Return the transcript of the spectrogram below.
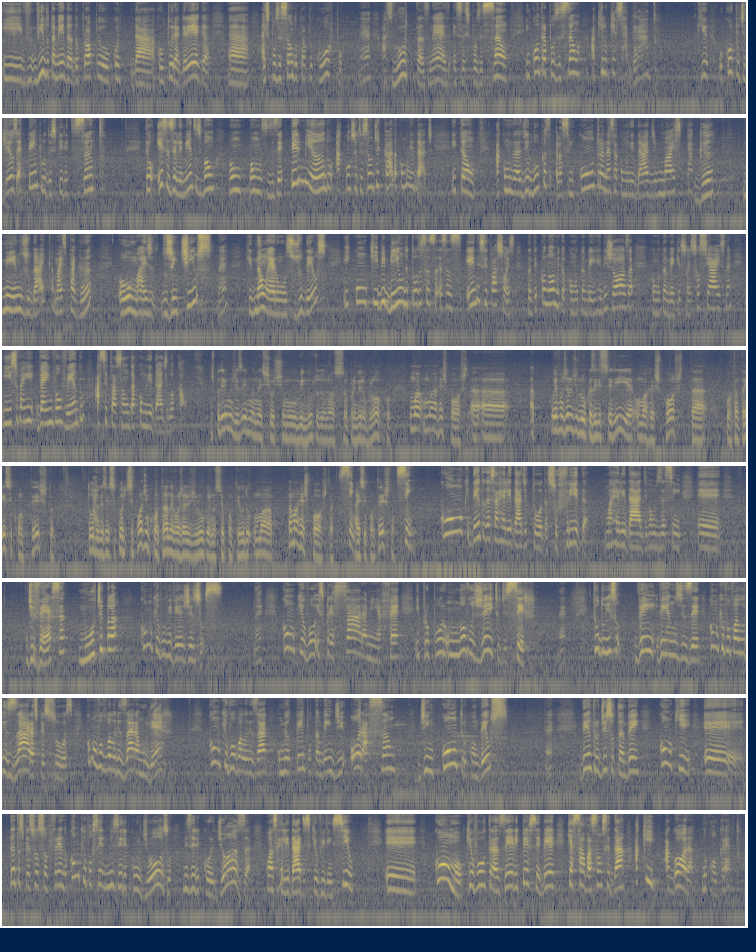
e vindo também do, do, próprio da cultura grega a, a exposição do próprio corpo né? as lutas né? essa exposição em contraposição àquilo que é sagrado que o corpo de Deus é templo do Espírito Santo. Então, esses elementos vão, vão, vamos dizer, permeando a constituição de cada comunidade. Então, a comunidade de Lucas, ela se encontra nessa comunidade mais pagã, menos judaica, mais pagã, ou mais dos gentios, né, que não eram os judeus, e com que bebiam de todas essas, essas N situações, tanto econômica como também religiosa, como também questões sociais, né? E isso vai, vai envolvendo a situação da comunidade local. Nós poderíamos dizer, irmã, neste último minuto do nosso primeiro bloco, uma, uma resposta. A, a, a, o Evangelho de Lucas, ele seria uma resposta, portanto, a esse contexto todo? É. Quer dizer, se, pode, se pode encontrar no Evangelho de Lucas, no seu conteúdo, uma é uma resposta Sim. a esse contexto? Sim. Como que dentro dessa realidade toda sofrida, uma realidade, vamos dizer assim, é, diversa, múltipla, como que eu vou viver Jesus? Né? Como que eu vou expressar a minha fé e propor um novo jeito de ser? Né? Tudo isso vem, vem a nos dizer como que eu vou valorizar as pessoas, como eu vou valorizar a mulher, como que eu vou valorizar o meu tempo também de oração, de encontro com Deus? Né? Dentro disso também, como que é, tantas pessoas sofrendo, como que eu vou ser misericordioso, misericordiosa com as realidades que eu vivencio? É, como que eu vou trazer e perceber que a salvação se dá aqui, agora, no concreto?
